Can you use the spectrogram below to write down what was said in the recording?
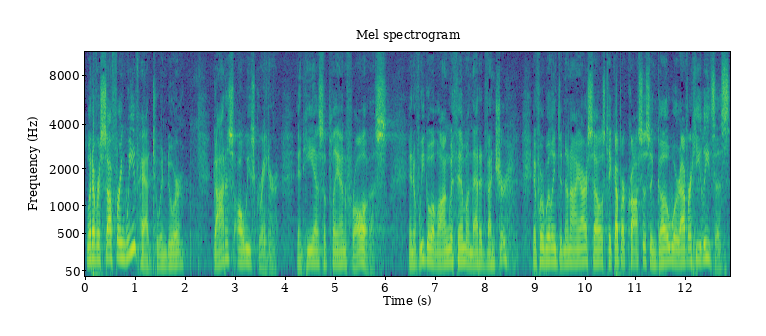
whatever suffering we've had to endure, God is always greater, and He has a plan for all of us. And if we go along with Him on that adventure, if we're willing to deny ourselves, take up our crosses, and go wherever He leads us,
